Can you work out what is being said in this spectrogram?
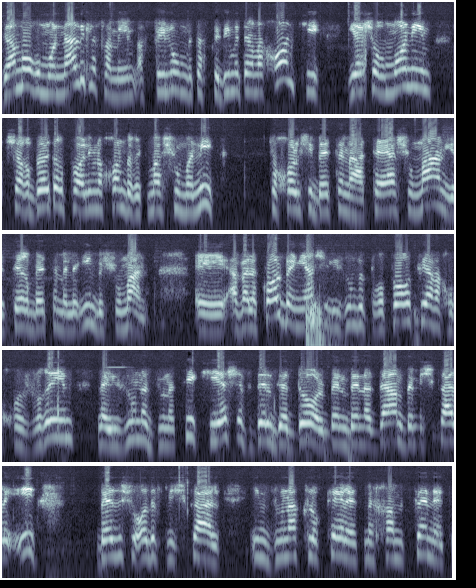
גם הורמונלית לפעמים, אפילו מתפקדים יותר נכון, כי יש הורמונים שהרבה יותר פועלים נכון ברקמה שומנית. ככל שבעצם תאי השומן יותר בעצם מלאים בשומן. אה, אבל הכל בעניין של איזון ופרופורציה, אנחנו חוזרים לאיזון התזונתי, כי יש הבדל גדול בין בן אדם במשקל X, באיזשהו עודף משקל, עם תזונה קלוקלת, מחמצנת,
